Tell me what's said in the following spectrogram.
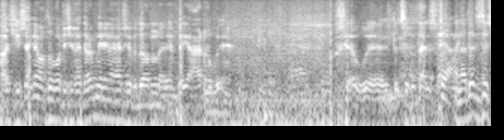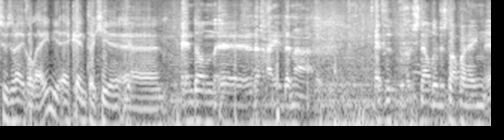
als je zenuwachtig wordt als je geen drank meer in huis hebt, dan ben je aardig op weg. Zo, dat zeggen we tijdens de Ja, nou dat is dus, dus regel 1. Je erkent dat je... En dan, dan ga je daarna even snel door de stappen heen. eh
